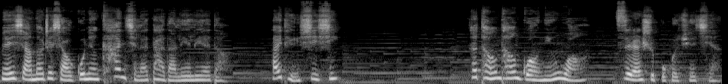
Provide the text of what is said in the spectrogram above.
没想到这小姑娘看起来大大咧咧的，还挺细心。她堂堂广宁王，自然是不会缺钱，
